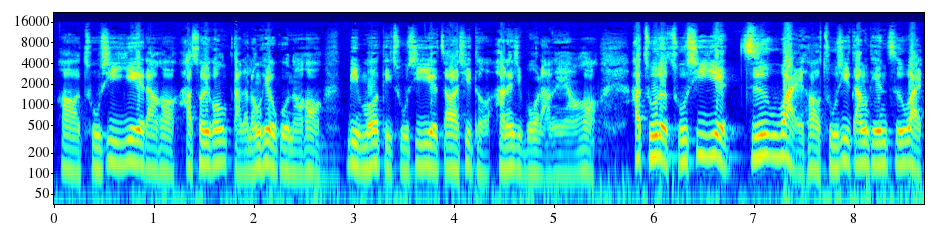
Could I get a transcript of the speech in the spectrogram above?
哈，除夕夜啦哈，啊，所以讲打个龙休困了哈，你莫抵除夕夜早来洗头，安尼是无人的哈。啊，除了除夕夜之外哈，除夕当天之外，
